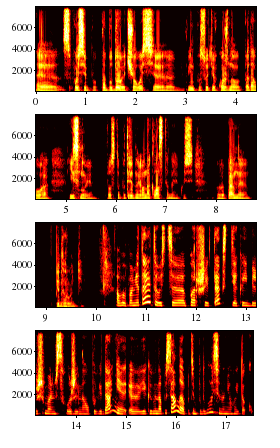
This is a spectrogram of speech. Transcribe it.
е, спосіб побудови чогось, е, він по суті в кожного педагога існує. Просто потрібно його накласти на якусь певне підґрунтя. А ви пам'ятаєте, ось це перший текст, який більш-менш схожий на оповідання, е, який ви написали, а потім подивилися на нього і так, «О,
